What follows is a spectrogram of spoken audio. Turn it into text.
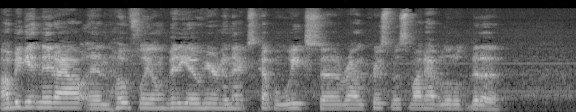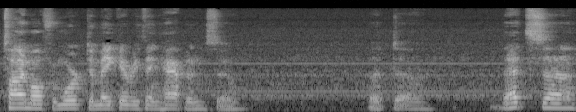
I'll be getting it out and hopefully on video here in the next couple weeks uh, around Christmas. Might have a little bit of time off from work to make everything happen. So but uh, that's uh,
